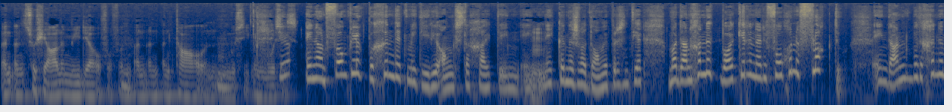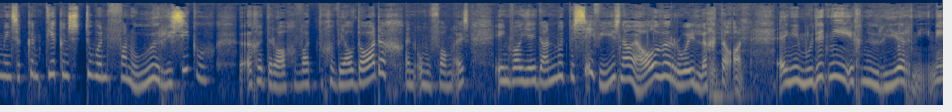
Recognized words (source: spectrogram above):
in in sosiale media of of in in in, in taal en hmm. musiek en emosies. Ja, en aanvanklik begin dit met hierdie angstigheid en en hmm. net kinders wat daarmee presenteer, maar dan gaan dit baie keer na die volgende vlak toe. En dan begin mense kind tekens toon van hoe risiko gedrag wat gewelddadig in omvang is en waar jy dan moet besef hier's nou helder rooi ligte aan en jy moet dit nie ignoreer nie, nê?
